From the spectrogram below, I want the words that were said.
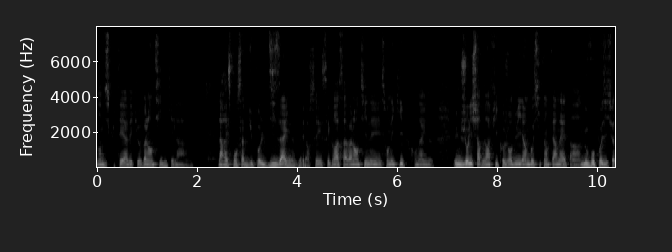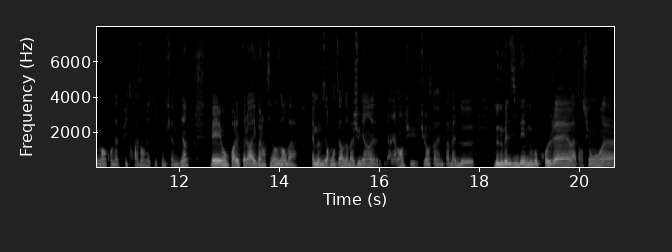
on en discutait avec Valentine, qui est la, la responsable du pôle design. D'ailleurs, c'est grâce à Valentine et son équipe qu'on a une, jolie charte graphique aujourd'hui, un beau site internet, un nouveau positionnement qu'on a depuis trois ans et qui fonctionne bien. Mais on parlait tout à l'heure avec Valentine en disant, bah, elle me faisait remonter en disant, bah, Julien, euh, dernièrement, tu, lances quand même pas mal de, de nouvelles idées, de nouveaux projets. Euh, attention, euh,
